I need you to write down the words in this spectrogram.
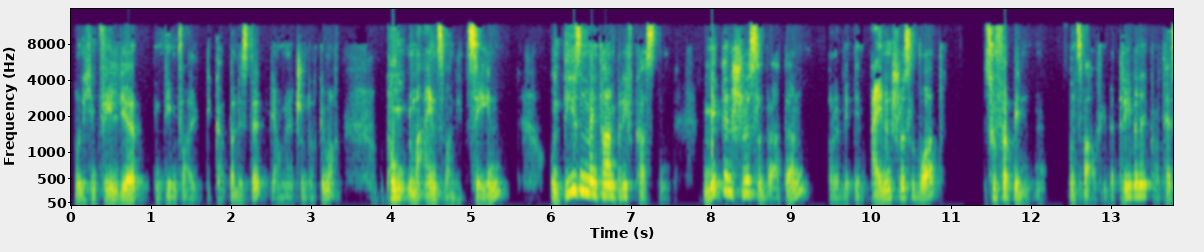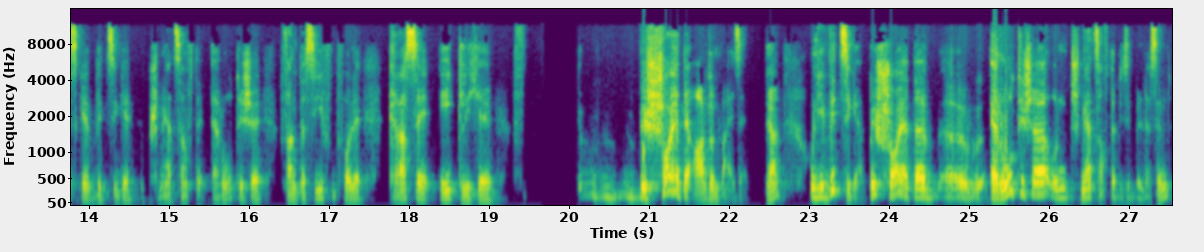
und ich empfehle dir in dem Fall die Körperliste, die haben wir jetzt schon durchgemacht. Punkt Nummer eins waren die zehn. Und diesen mentalen Briefkasten mit den Schlüsselwörtern oder mit dem einen Schlüsselwort zu verbinden. Und zwar auf übertriebene, groteske, witzige, schmerzhafte, erotische, fantasievolle, krasse, eklige, bescheuerte Art und Weise. Ja? Und je witziger, bescheuerter, äh, erotischer und schmerzhafter diese Bilder sind,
